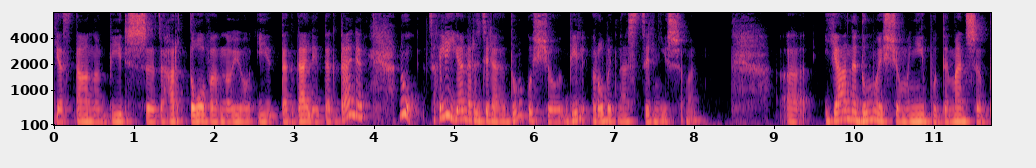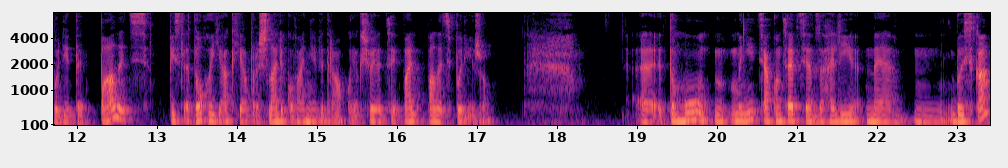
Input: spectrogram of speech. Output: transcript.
я стану більш загартованою і так далі. і так далі. Ну, Взагалі, я не розділяю думку, що біль робить нас сильнішими. Я не думаю, що мені буде менше боліти палець після того, як я пройшла лікування від раку, якщо я цей палець поріжу. Е, тому мені ця концепція взагалі не близька.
